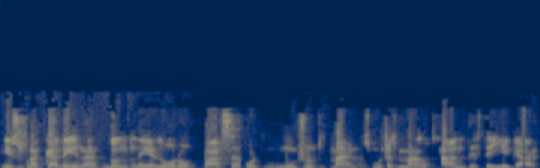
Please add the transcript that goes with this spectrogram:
es una cadena donde el oro pasa por muchas manos, muchas manos antes de llegar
